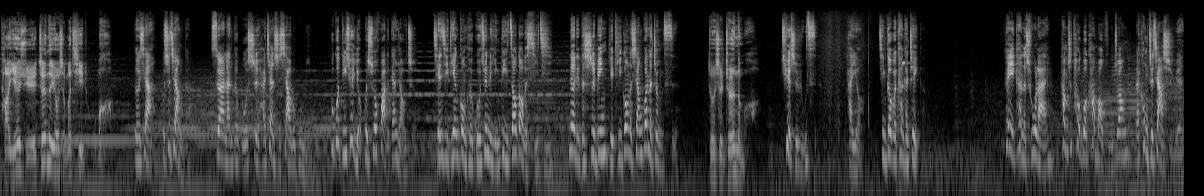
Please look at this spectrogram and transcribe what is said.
他也许真的有什么企图吧？阁下，不是这样的。虽然兰德博士还暂时下落不明。不过，的确有会说话的干扰者。前几天，共和国军的营地遭到了袭击，那里的士兵也提供了相关的证词。这是真的吗？确实如此。还有，请各位看看这个，可以看得出来，他们是透过抗暴服装来控制驾驶员。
